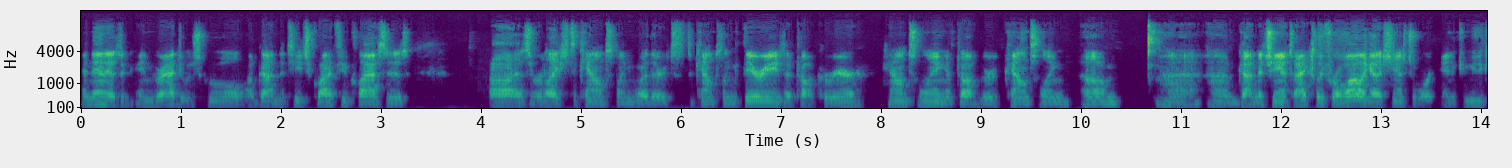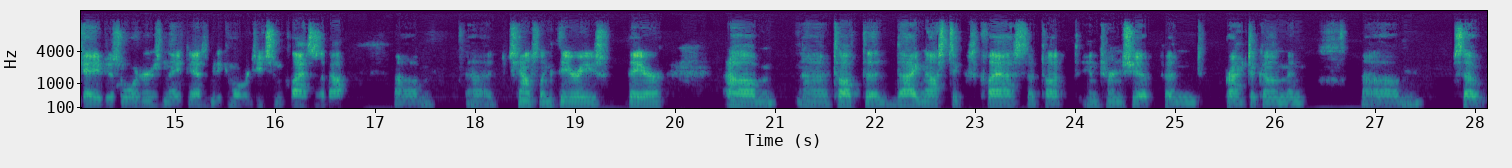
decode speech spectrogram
and then as a, in graduate school, I've gotten to teach quite a few classes uh, as it relates to counseling, whether it's counseling theories. I've taught career counseling. I've taught group counseling. Um, uh, I've gotten a chance. Actually, for a while, I got a chance to work in communicative disorders, and they asked me to come over and teach some classes about um, uh, counseling theories there. Um, uh, taught the diagnostics class. I taught internship and practicum, and um, so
